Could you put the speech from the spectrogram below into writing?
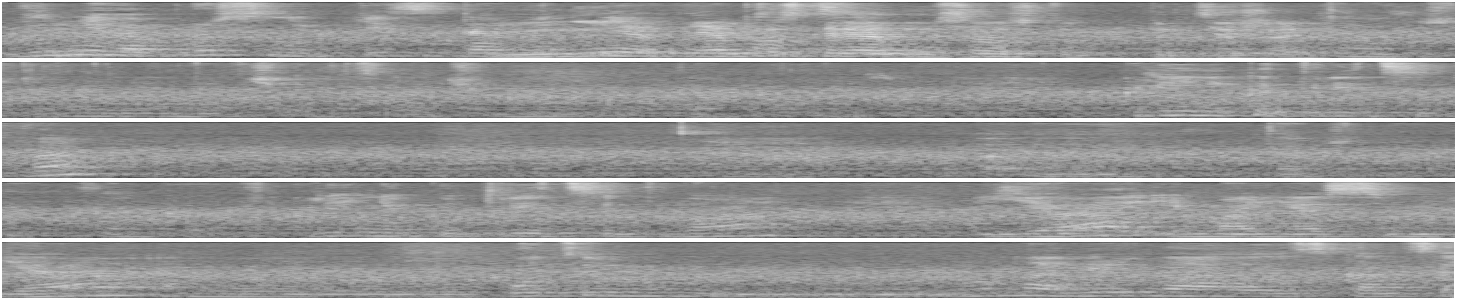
Вы мне вопросы никакие задавать не Нет, я просто рядом сел, чтобы поддержать. Так, чтобы не начать. о чем. Клиника 32. Э, Так, так, в клинику 32 я и моя семья э, ходим, ну, наверное, с конца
